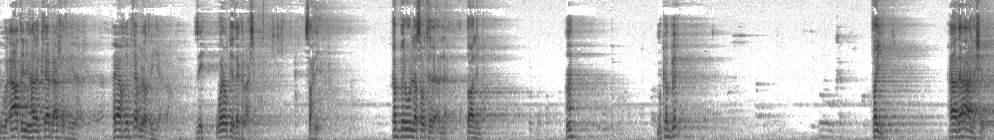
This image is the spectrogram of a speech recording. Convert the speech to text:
يقول أعطني هذا الكتاب بعشرة ريالات فيأخذ الكتاب ويعطيه إياه. زين. ويعطي ذاك العشرة. صحيح. كبر ولا صوت الطالب؟ ها؟ مكبر؟ طيب. هذا أعلى شيء.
